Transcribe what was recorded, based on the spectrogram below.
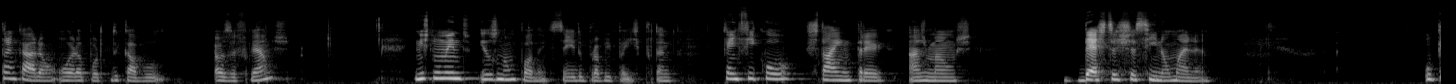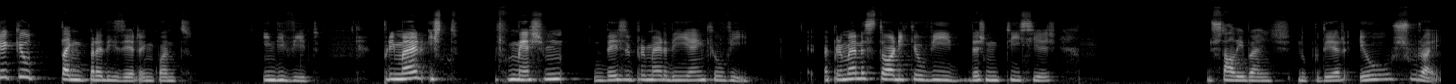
trancaram o aeroporto de Cabul aos afegãos. Neste momento, eles não podem sair do próprio país. Portanto, quem ficou está entregue às mãos desta chacina humana. O que é que eu tenho para dizer enquanto indivíduo? Primeiro, isto mexe-me desde o primeiro dia em que eu vi. A primeira story que eu vi das notícias dos talibãs no poder, eu chorei.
